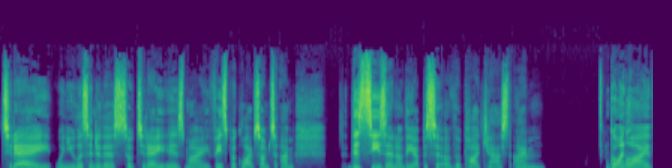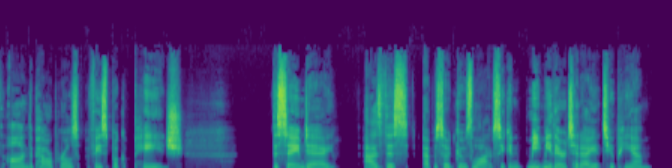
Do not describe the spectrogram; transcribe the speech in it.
today, when you listen to this, so today is my Facebook Live. So I'm, t- I'm this season of the episode of the podcast, I'm going live on the Power Purls Facebook page the same day as this episode goes live. So you can meet me there today at 2 p.m.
